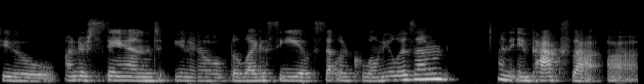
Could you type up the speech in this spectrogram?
to understand, you know, the legacy of settler colonialism and the impacts that uh,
